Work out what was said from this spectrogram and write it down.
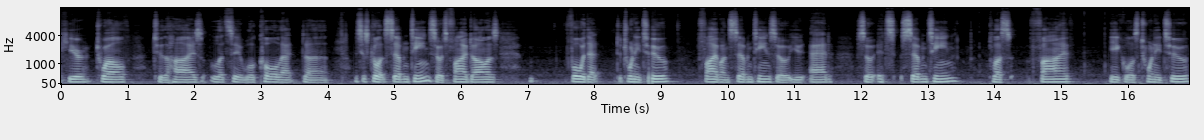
here, 12 to the highs. Let's say we'll call that, uh, let's just call it 17. So it's $5. Forward that to 22, 5 on 17. So you add, so it's 17 plus 5 equals 22.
